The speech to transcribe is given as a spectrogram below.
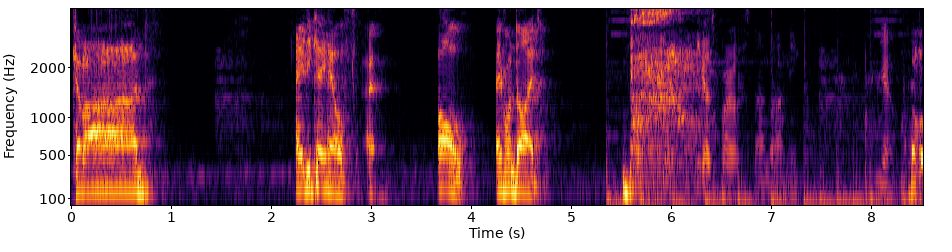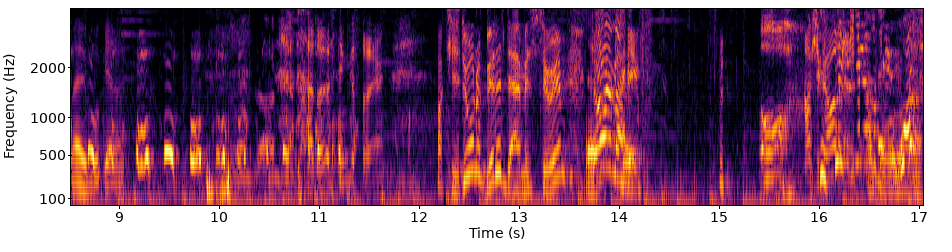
Come on! 80k health. Uh, oh, everyone died. You guys probably spend on me. Maybe we'll get it. I don't think so. Fuck, she's doing a bit of damage to him. Go, mate! Oh, she got it! What?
